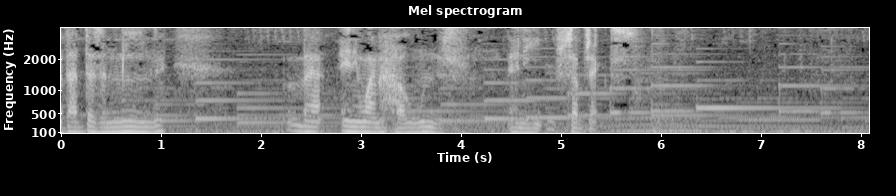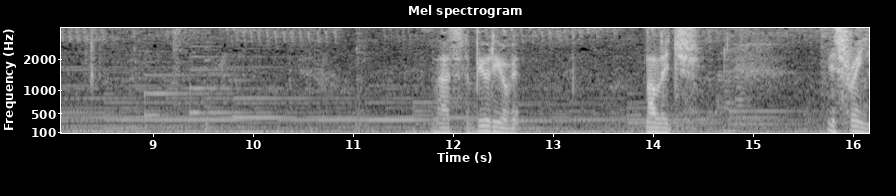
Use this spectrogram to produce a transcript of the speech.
But that doesn't mean that anyone owns any subjects. That's the beauty of it. Knowledge is free.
